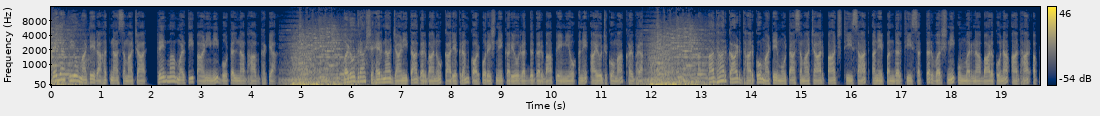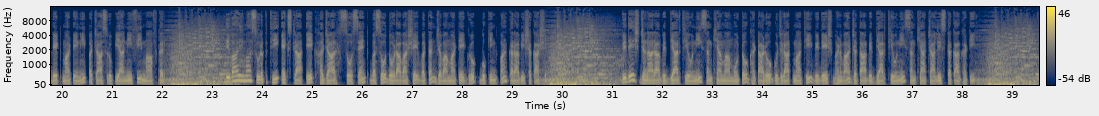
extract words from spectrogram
રેલયાત્રીઓ માટે રાહતના સમાચાર. ટ્રેનમાં મળતી પાણીની બોટલના ભાવ ઘટ્યા. વડોદરા શહેરના જાણીતા ગરબાનો કાર્યક્રમ કોર્પોરેશને કર્યો રદ ગરબા પ્રેમીઓ અને આયોજકોમાં ખળભળા આધાર કાર્ડ ધારકો માટે મોટા સમાચાર પાંચથી સાત અને પંદરથી સત્તર વર્ષની ઉંમરના બાળકોના આધાર અપડેટ માટેની પચાસ રૂપિયાની ફી માફ કરી. દિવાળીમાં સુરતથી એક્સ્ટ્રા એક હજાર સો સેન્ટ બસો દોડાવાશે વતન જવા માટે ગ્રુપ બુકિંગ પણ કરાવી શકાશે. વિદેશ જનારા વિદ્યાર્થીઓની સંખ્યામાં મોટો ઘટાડો ગુજરાતમાંથી વિદેશ ભણવા જતા વિદ્યાર્થીઓની સંખ્યા ચાલીસ ટકા ઘટી.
